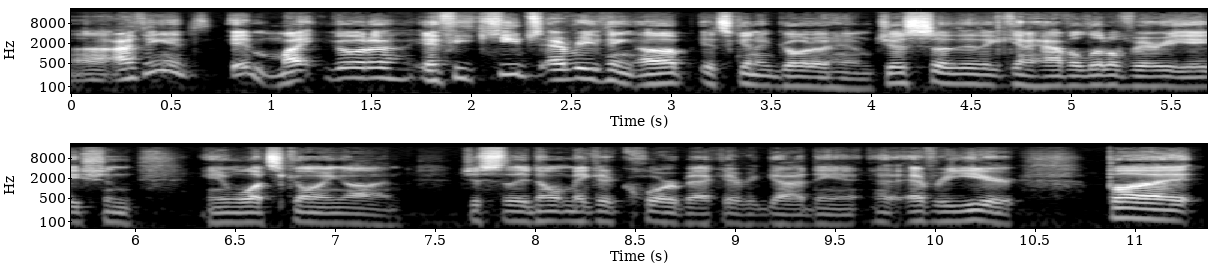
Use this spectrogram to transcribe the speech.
Uh, I think it it might go to if he keeps everything up, it's gonna go to him just so that they can have a little variation in what's going on, just so they don't make it a quarterback every goddamn every year. But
